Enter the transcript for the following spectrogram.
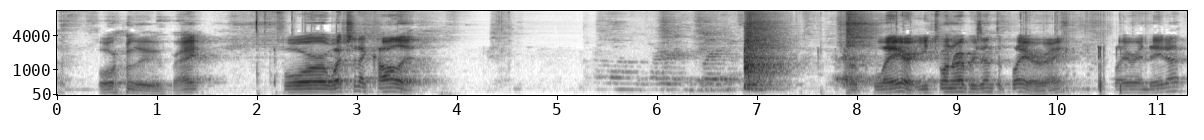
A for loop, right? For what should I call it? For player. Each one represents a player, right? Player and data.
